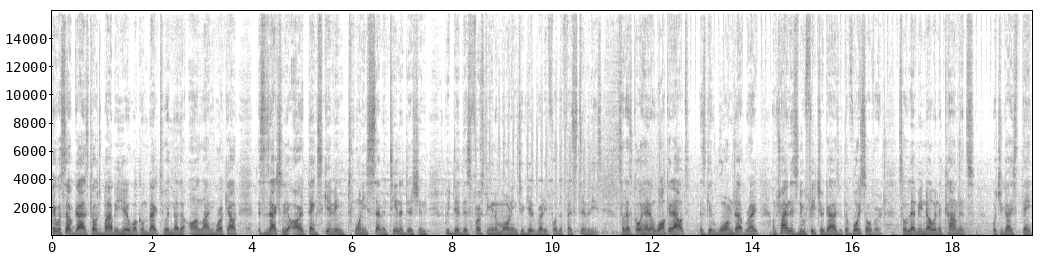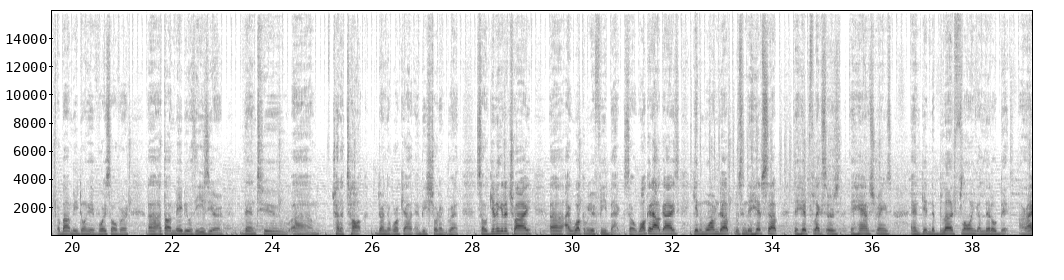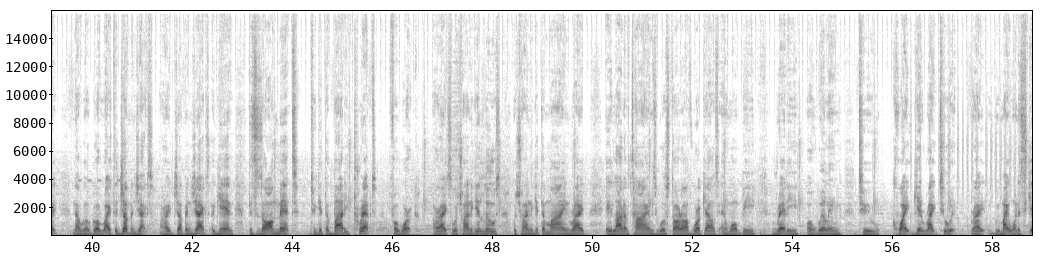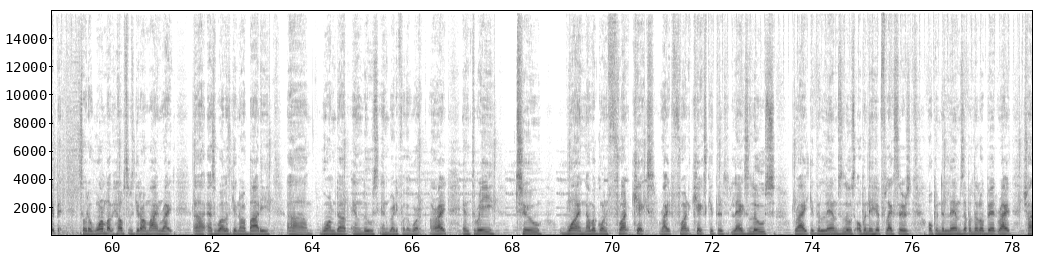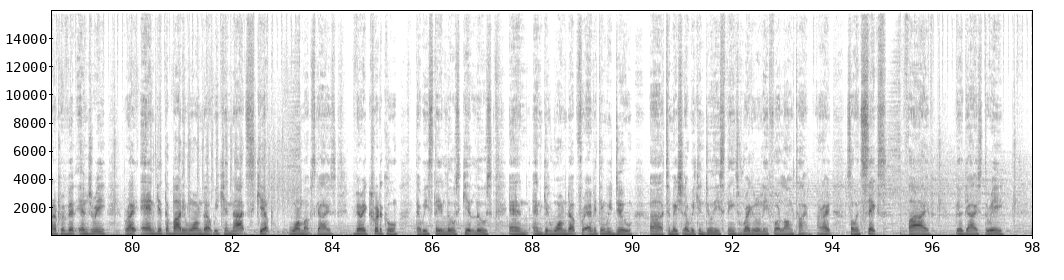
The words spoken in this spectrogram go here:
Hey, what's up, guys? Coach Bobby here. Welcome back to another online workout. This is actually our Thanksgiving 2017 edition. We did this first thing in the morning to get ready for the festivities. So let's go ahead and walk it out. Let's get warmed up, right? I'm trying this new feature, guys, with the voiceover. So let me know in the comments what you guys think about me doing a voiceover. Uh, I thought maybe it was easier than to um, try to talk during the workout and be short of breath. So giving it a try, uh, I welcome your feedback. So walk it out, guys. Getting warmed up, loosen the hips up, the hip flexors, the hamstrings, and getting the blood flowing a little bit. All right. Now we're gonna go right to jumping jacks. All right, jumping jacks. Again, this is all meant to get the body prepped for work. All right, so we're trying to get loose. We're trying to get the mind right. A lot of times we'll start off workouts and won't be ready or willing to quite get right to it, right? We might want to skip it. So the warm up helps us get our mind right, uh, as well as getting our body um, warmed up and loose and ready for the work. All right, in three, two, one. Now we're going front kicks, right? Front kicks. Get the legs loose, right? Get the limbs loose, open the hip flexors, open the limbs up a little bit, right? Trying to prevent injury, right? And get the body warmed up. We cannot skip warm ups, guys. Very critical that we stay loose, get loose, and and get warmed up for everything we do uh, to make sure that we can do these things regularly for a long time. All right. So in six, five, good guys, three,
